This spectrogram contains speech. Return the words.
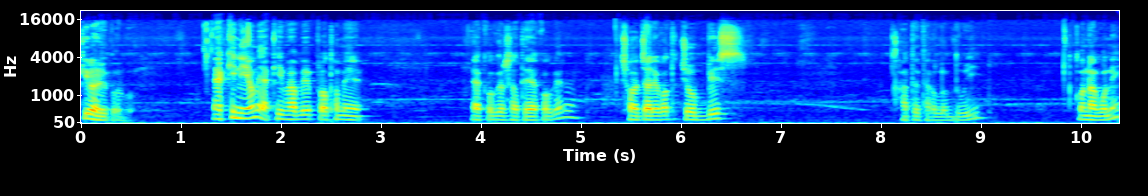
কীভাবে করব? একই নিয়ম, একইভাবে প্রথমে এককের সাথে এককের ছ চারে কত? চব্বিশ, হাতে থাকল দুই, কোনাগুনি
